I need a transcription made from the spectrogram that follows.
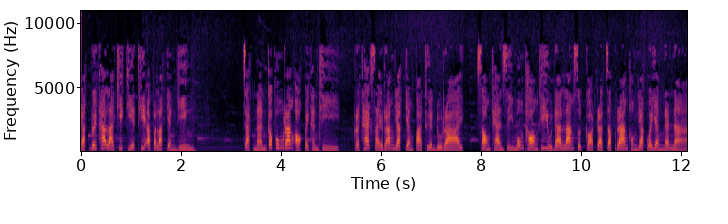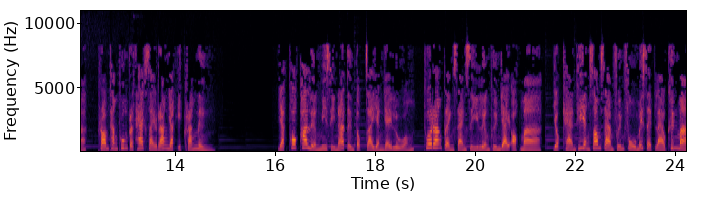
ยักษ์ด้วยท่าลายขี้เกียจที่อัปลักษณ์อย่างยิ่ง จากนั้นก็พุ่งร่างออกไปทันที กระแทกใส่ร่างยักษ์อย่างป่าเถื่อนดูร้าย สองแขนสีม่วงทองที่อยู่ด้านล่างสุดกอดรัดจับร่างของยักษ์ไว้อย่างแน่นหนา พร้อมทั้งพุ่งกระแทกใส่ร่างยักษ์อีกครั้งหนึ่ง ยักษ์พกผ้าเหลืองมีสีหน้าตื่นตกใจอย่างใหญ่หลวง ทั่วร่างเปล่งแสงสีเหลืองผืนใหญ่ออกมา ยกแขนที่ยังซ่อมแซมฟื้นฟูไม่เสร็จแล้วขึ้นมา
